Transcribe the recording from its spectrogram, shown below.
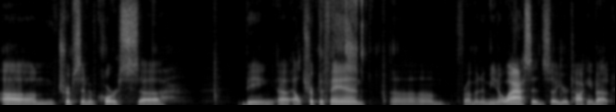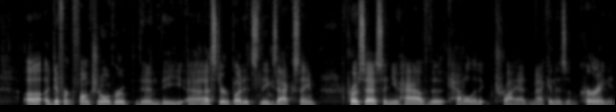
Um, trypsin, of course, uh, being L-tryptophan um, from an amino acid. So you're talking about uh, a different functional group than the uh, ester, but it's the exact same process and you have the catalytic triad mechanism occurring.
